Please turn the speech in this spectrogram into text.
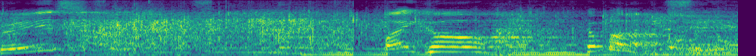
Chris. Michael, come on.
